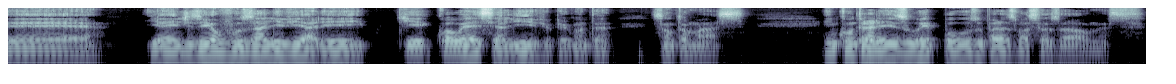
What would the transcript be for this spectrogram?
É, e aí dizia, eu vos aliviarei. Que, qual é esse alívio? Pergunta São Tomás. Encontrareis o repouso para as vossas almas.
